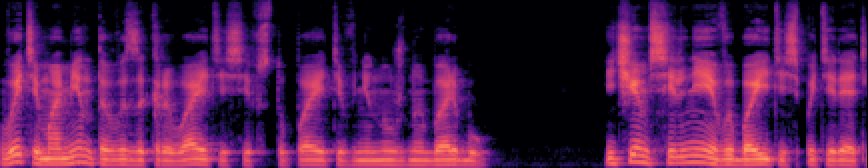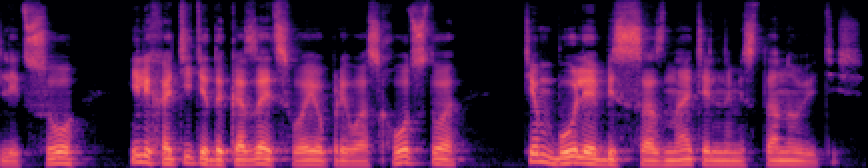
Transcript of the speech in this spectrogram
в эти моменты вы закрываетесь и вступаете в ненужную борьбу. И чем сильнее вы боитесь потерять лицо или хотите доказать свое превосходство, тем более бессознательными становитесь.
